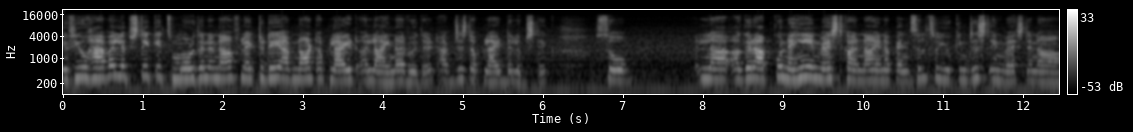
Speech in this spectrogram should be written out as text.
if you have a lipstick it's more than enough like today I have not applied a liner with it I have just applied the lipstick so अगर आपको नहीं इन्वेस्ट करना in a pencil so you can just invest in a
